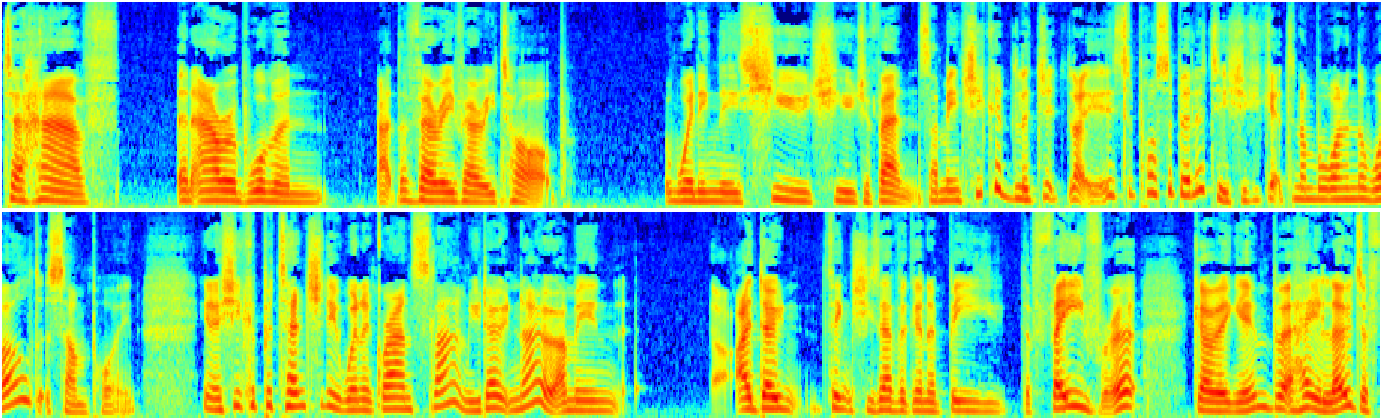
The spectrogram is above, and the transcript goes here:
to have an Arab woman at the very very top winning these huge huge events i mean she could legit like it's a possibility she could get to number 1 in the world at some point you know she could potentially win a grand slam you don't know i mean I don't think she's ever going to be the favourite going in, but hey, loads of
